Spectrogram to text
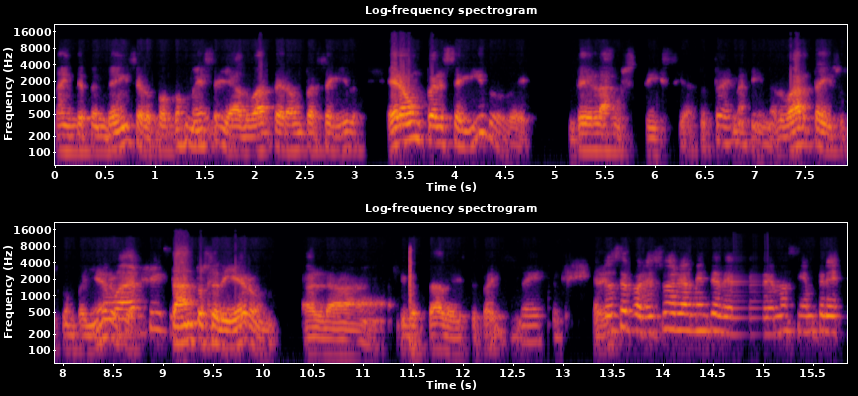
la independencia, a los pocos meses, ya Duarte era un perseguido. Era un perseguido de, de la justicia. ¿Tú te imaginas? Duarte y sus compañeros tanto se dieron a la libertad de este país. Entonces, por eso realmente debemos siempre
